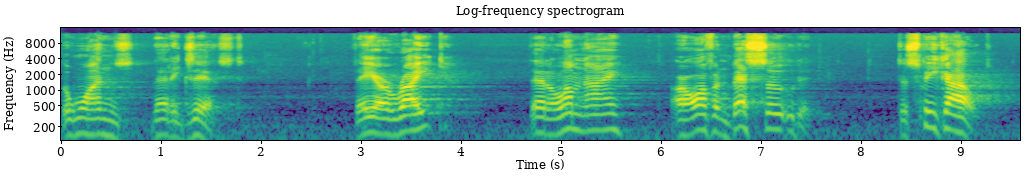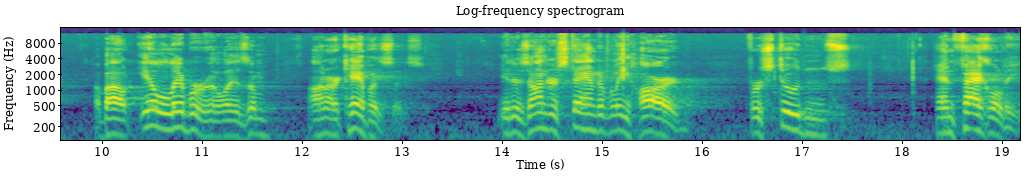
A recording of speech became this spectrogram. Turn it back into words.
the ones that exist. They are right that alumni are often best suited to speak out about illiberalism on our campuses. It is understandably hard for students and faculty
